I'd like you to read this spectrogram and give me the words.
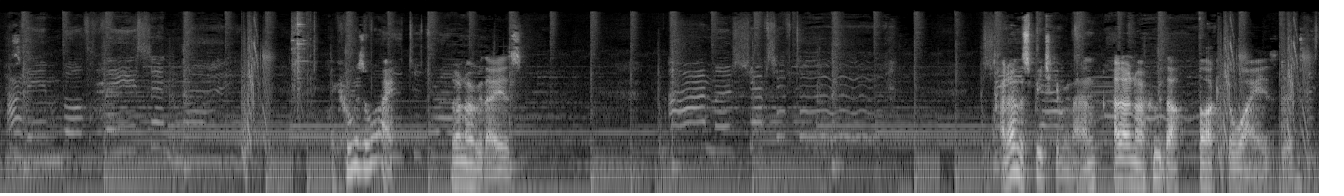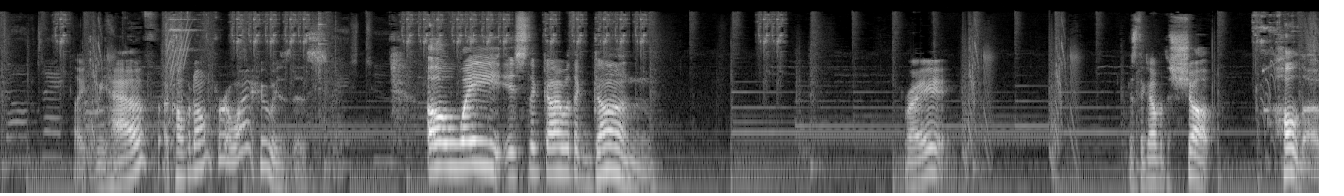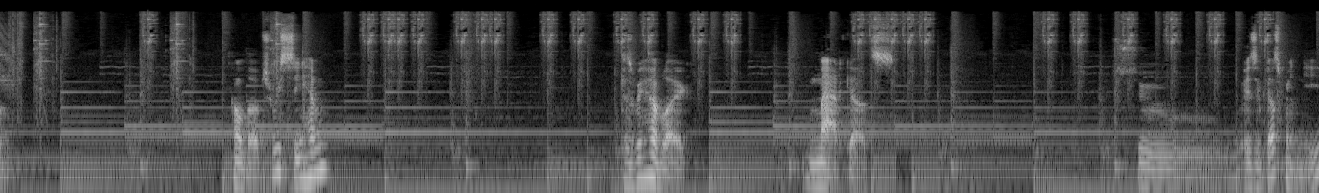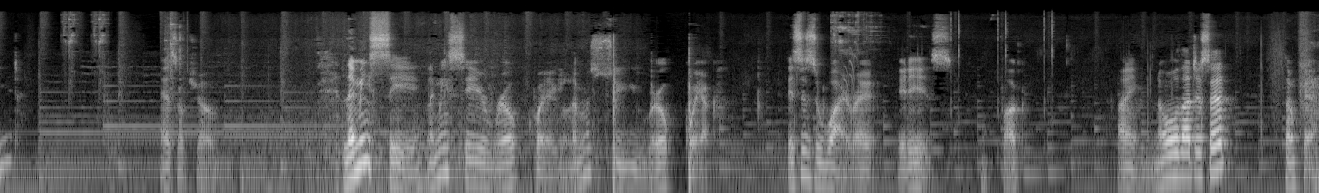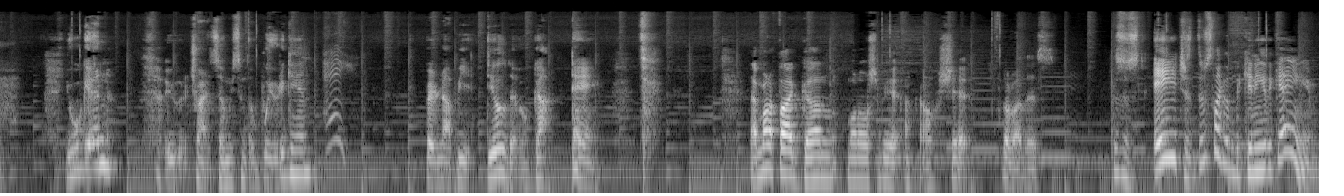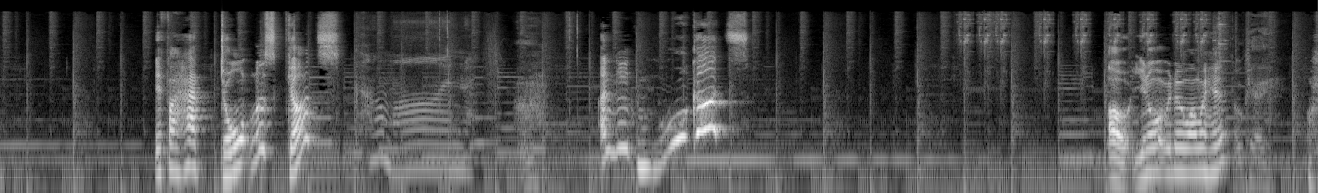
Like, who is white? I don't know who that is. I know the speech giving man. I don't know who the fuck the is, dude. Like, we have a confidant for a white? Who is this? Oh wait, it's the guy with a gun. Right? It's the guy with the shop. Hold up. Hold up, should we see him? Because we have like mad guts. So is it guts we need? Airsoft shop. Let me see. Let me see real quick. Let me see real quick. This is why, right? It is. Fuck. I didn't even know what that just said. Don't care. You again? Are you gonna try and sell me something weird again? Hey, Better not be a dildo. God dang. that modified gun model should be. A, oh shit. What about this? This is ages. This is like the beginning of the game. If I had dauntless guts. I need more guts. Oh, you know what we're doing while we're here? Okay.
